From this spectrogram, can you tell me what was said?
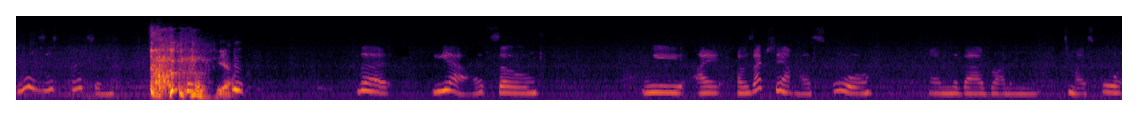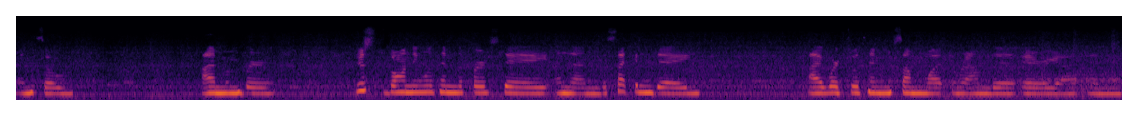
"Who is this person?" yeah. But yeah, so we, I, I was actually at my school, and the guy brought him to my school, and so I remember just bonding with him the first day, and then the second day, I worked with him somewhat around the area, and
